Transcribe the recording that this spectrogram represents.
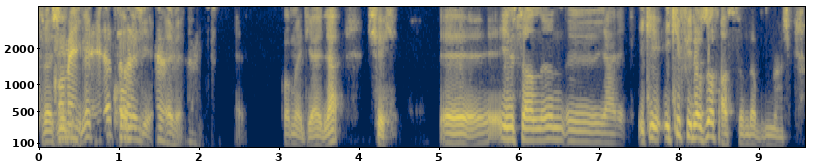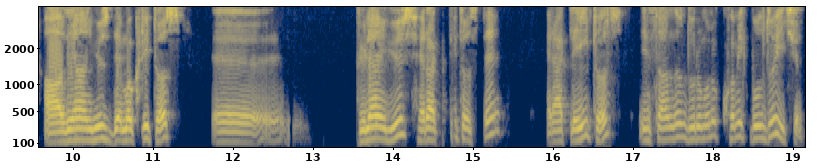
trajedi Komedya ile ile trajedi. komedi. Evet, Evet, evet. komedyayla şey e, insanlığın e, yani iki iki filozof aslında bunlar. Ağlayan yüz Demokritos, e, gülen yüz Heraklitos de Herakleitos insanlığın durumunu komik bulduğu için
